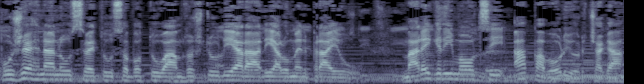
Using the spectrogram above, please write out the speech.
Požehnanú svetú sobotu vám zo štúdia Rádia Lumen Prajú. Marek Rímovci a Pavol Jurčaga.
